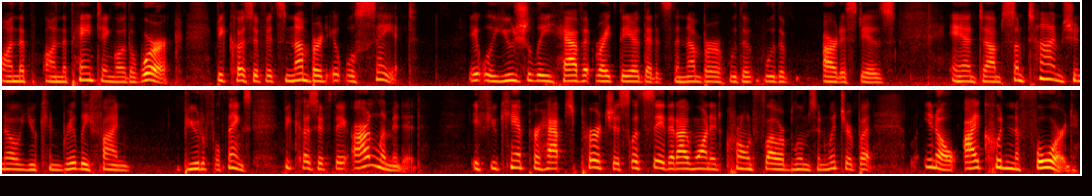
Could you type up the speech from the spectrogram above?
on the on the painting or the work because if it's numbered, it will say it. It will usually have it right there that it's the number who the who the artist is, and um, sometimes you know you can really find beautiful things because if they are limited, if you can't perhaps purchase, let's say that I wanted crone flower blooms in winter, but you know I couldn't afford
